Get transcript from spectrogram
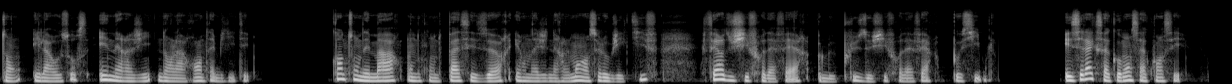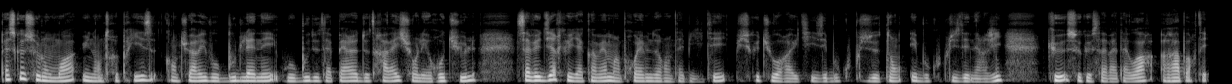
temps et la ressource énergie dans la rentabilité. Quand on démarre, on ne compte pas ses heures et on a généralement un seul objectif, faire du chiffre d'affaires, le plus de chiffre d'affaires possible. Et c'est là que ça commence à coincer. Parce que selon moi, une entreprise, quand tu arrives au bout de l'année ou au bout de ta période de travail sur les rotules, ça veut dire qu'il y a quand même un problème de rentabilité, puisque tu auras utilisé beaucoup plus de temps et beaucoup plus d'énergie que ce que ça va t'avoir rapporté.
